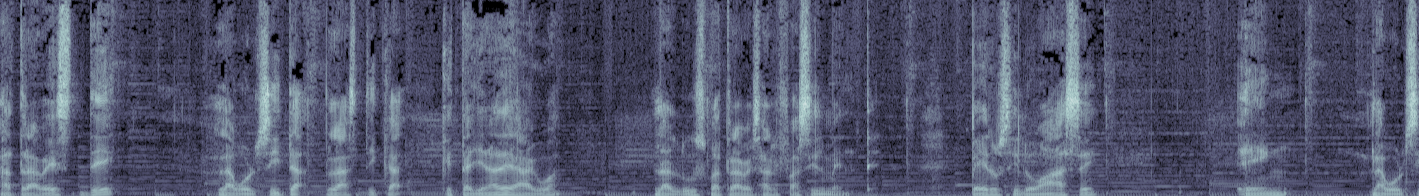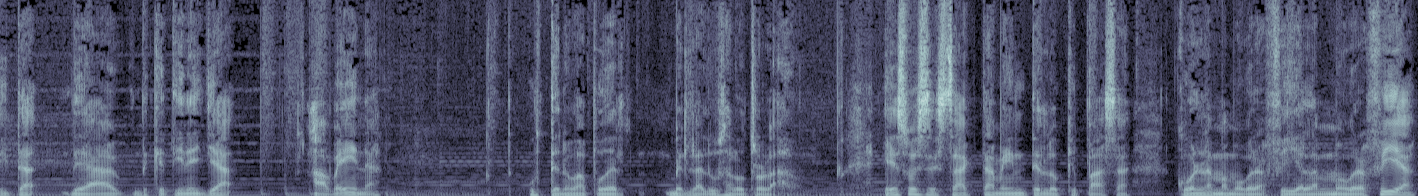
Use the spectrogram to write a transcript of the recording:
a través de la bolsita plástica que está llena de agua, la luz va a atravesar fácilmente. Pero si lo hace en la bolsita de que tiene ya avena, usted no va a poder ver la luz al otro lado. Eso es exactamente lo que pasa con la mamografía. La mamografía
